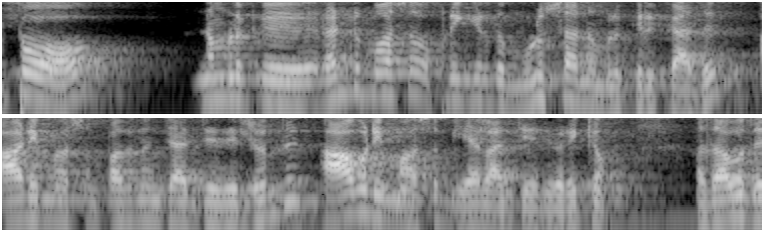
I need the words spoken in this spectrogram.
இப்போது நம்மளுக்கு ரெண்டு மாதம் அப்படிங்கிறது முழுசாக நம்மளுக்கு இருக்காது. ஆடி மாதம் பதினஞ்சாம் தேதியிலிருந்து ஆவணி மாதம் ஏழாம் தேதி வரைக்கும். அதாவது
